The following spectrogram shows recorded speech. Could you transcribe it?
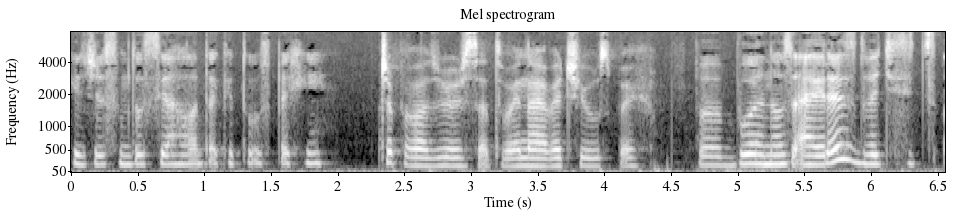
keďže som dosiahla takéto úspechy. Čo považuješ za tvoj najväčší úspech? V Buenos Aires v 2018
